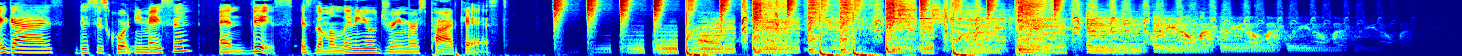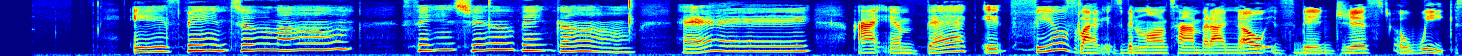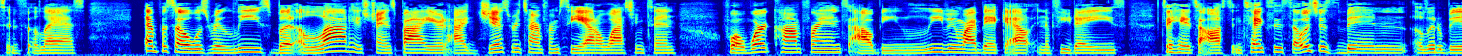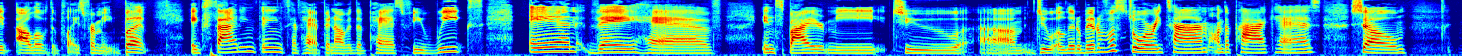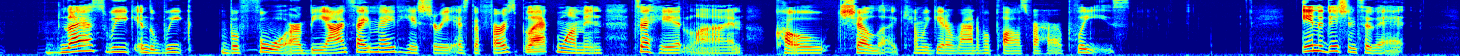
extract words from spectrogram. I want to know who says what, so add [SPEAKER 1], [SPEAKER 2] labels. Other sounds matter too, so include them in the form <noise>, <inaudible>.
[SPEAKER 1] Hey guys, this is Courtney Mason, and this is the Millennial Dreamers Podcast. It's been too long since you've been gone. Hey, I am back. It feels like it's been a long time, but I know it's been just a week since the last episode was released, but a lot has transpired. I just returned from Seattle, Washington for a work conference. I'll be leaving right back out in a few days to head to Austin, Texas. So it's just been a little bit all over the place for me. But exciting things have happened over the past few weeks, and they have inspired me to um, do a little bit of a story time on the podcast. So last week and the week before, Beyonce made history as the first black woman to headline Coachella. Can we get a round of applause for her, please? In addition to that,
